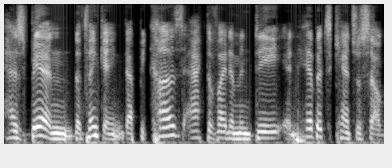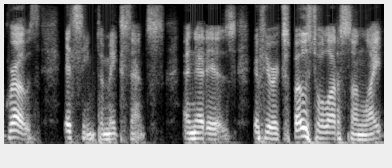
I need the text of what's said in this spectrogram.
has been the thinking that because active vitamin D inhibits cancer cell growth, it seemed to make sense. And that is, if you're exposed to a lot of sunlight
